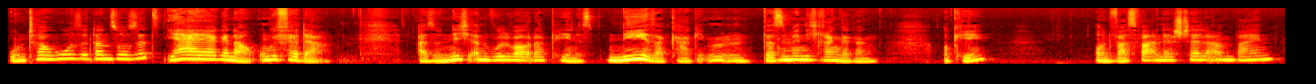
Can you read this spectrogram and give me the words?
Unterhose dann so sitzt? Ja, ja, genau, ungefähr da. Also nicht an Vulva oder Penis. Nee, sagt Kaki, mm -mm, da sind wir nicht rangegangen. Okay. Und was war an der Stelle am Bein?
